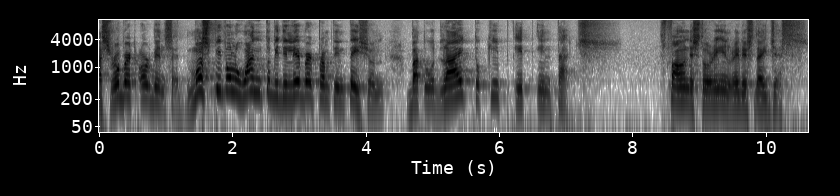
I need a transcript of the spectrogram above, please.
As Robert Orben said, most people want to be delivered from temptation but would like to keep it in touch. Found a story in Reader's Digest.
